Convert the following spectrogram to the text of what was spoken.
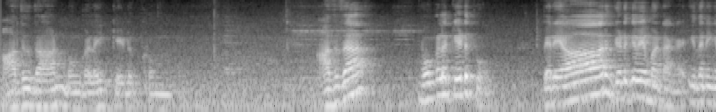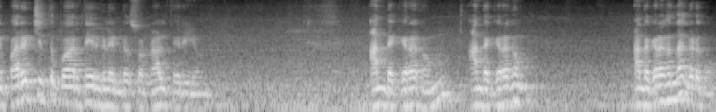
அதுதான் உங்களை கெடுக்கும். அதுதான் உங்களை கெடுக்கும். வேறு யாரும் கெடுக்கவே மாட்டாங்க. இதை நீங்கள் பரீட்சித்து பார்த்தீர்கள் என்று சொன்னால் தெரியும். அந்த கிரகம் அந்த கிரகம் அந்த கிரகம் தான் கெடுக்கும்.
